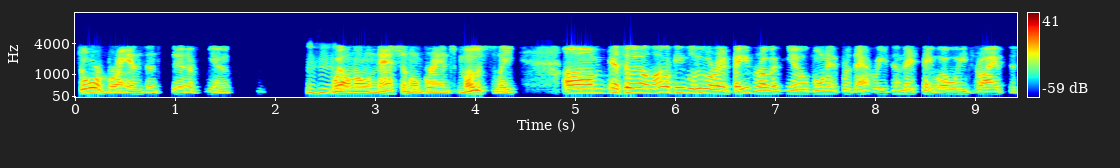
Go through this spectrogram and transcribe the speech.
store brands instead of you know Mhm. well-known national brands mostly. Um, and so a lot of people who are in favor of it, you know, want it for that reason. They say, well, we drive to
